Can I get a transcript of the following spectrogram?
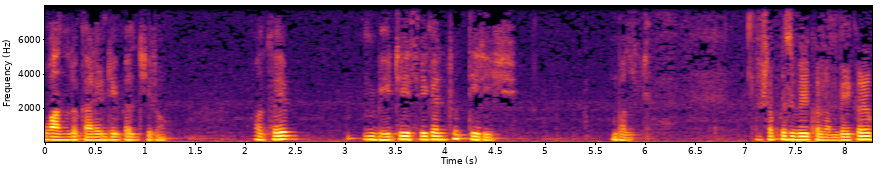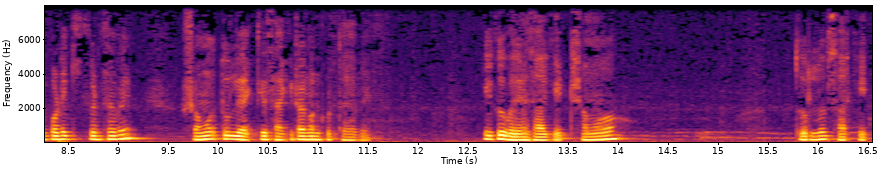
ওয়ান হলো কারেন্ট ইকাল জিরো অতএব ভিটিএস ইকাল টু তিরিশ। ভোল্ট সব কিছু বের করলাম। বের করার পরে কী করতে হবে? সমতুল্য একটি সার্কিট অঙ্কন করতে হবে। ইকুইভ্যালেন্ট সার্কিট সমতুল্য সার্কিট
